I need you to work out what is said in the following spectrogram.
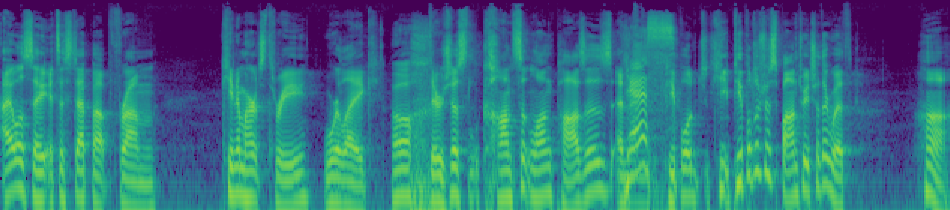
I will say it's a step up from Kingdom Hearts three, where like Ugh. there's just constant long pauses, and then Yes. people people just respond to each other with, "Huh."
